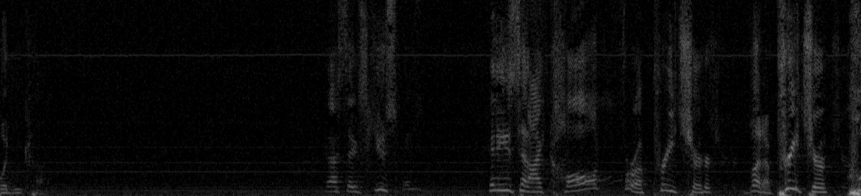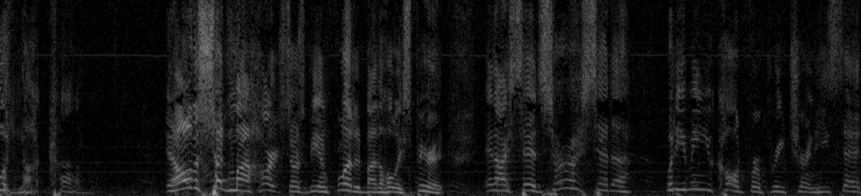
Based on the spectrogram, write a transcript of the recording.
wouldn't come." And I said, "Excuse me." And he said, "I called for a preacher, but a preacher would not come." And all of a sudden, my heart starts being flooded by the Holy Spirit. And I said, "Sir," I said, uh, what do you mean you called for a preacher? And he said,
